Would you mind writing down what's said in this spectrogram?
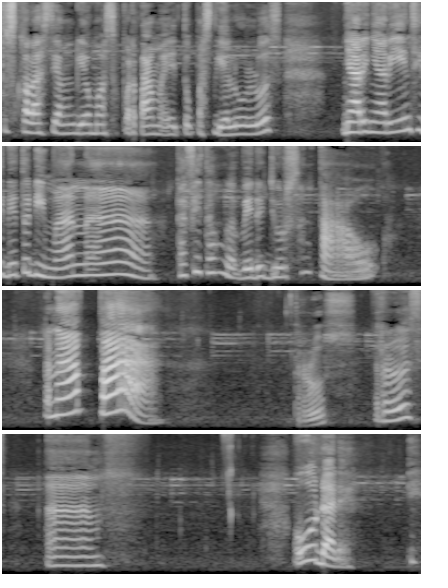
Terus kelas yang dia masuk pertama itu pas dia lulus nyari nyariin sih dia tuh di mana? Tapi tahu nggak beda jurusan tahu kenapa? Terus? Terus em, udah deh. Ih.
